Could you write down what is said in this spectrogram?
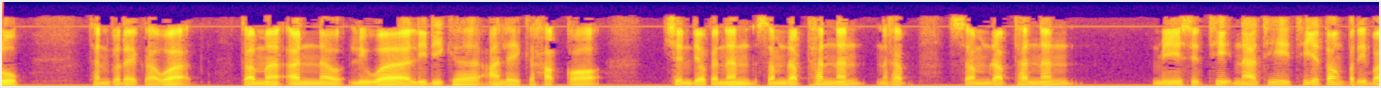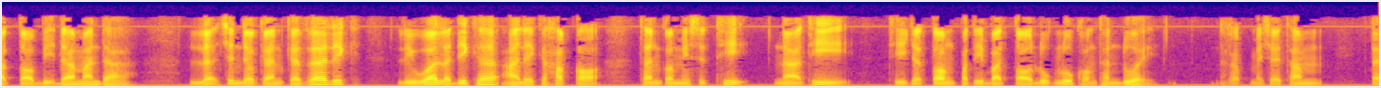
ลูกๆ ท่านก็ได้กล่าวว่ากามาอันนาลิวาลิดิกะอะลัยกะฮักกอเช่นเดียวกันนั้นสำหรับท่านนั้นนะครับสำหรับท่านนั้นมีสิทธิหน้าที่ที่จะต้องปฏิบัติต่อบิดามารดา และเช่นเดียวกันกะซาลิกลิวะลดิกะอาเลกะฮักกอท่านก็มีสิทธิหน้าที่ ที่จะต้องปฏิบัติต่อลูกๆของท่านด้วยนะครับ ไม่ใช่ทำแต่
